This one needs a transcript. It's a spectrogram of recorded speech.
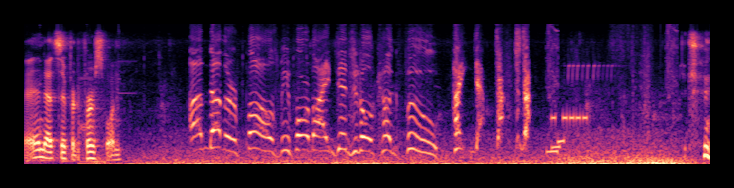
And that's it for the first one. Another falls before my digital kung fu!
